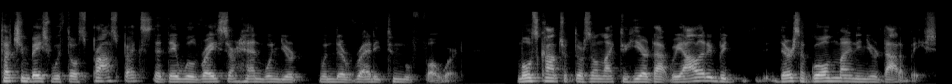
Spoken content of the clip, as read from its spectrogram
touching base with those prospects that they will raise their hand when you're when they're ready to move forward. Most contractors don't like to hear that reality, but there's a gold mine in your database.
